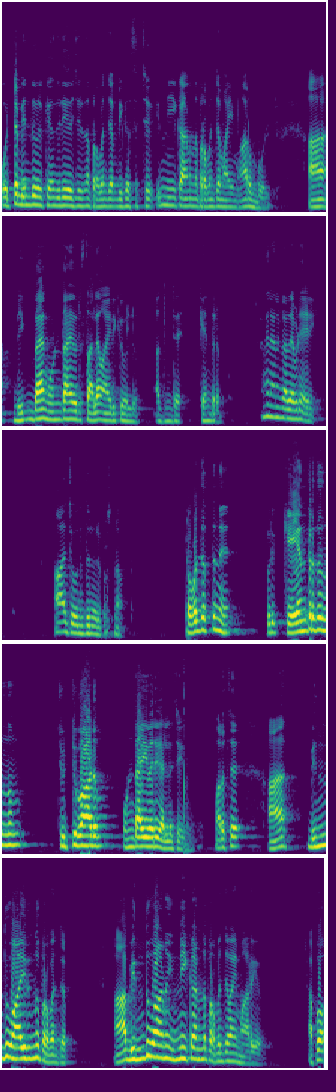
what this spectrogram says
ഒറ്റ ബിന്ദുവിൽ കേന്ദ്രീകരിച്ചിരുന്ന പ്രപഞ്ചം വികസിച്ച് ഇന്ന് ഈ കാണുന്ന പ്രപഞ്ചമായി മാറുമ്പോൾ ആ ബിഗ് ബാങ് ഉണ്ടായ ഒരു സ്ഥലമായിരിക്കുമല്ലോ അതിന്റെ കേന്ദ്രം. അങ്ങനെയാണെങ്കിൽ അത് എവിടെയായിരിക്കും? ആ ചോദ്യത്തിന് ഒരു പ്രശ്നമുണ്ട്. പ്രപഞ്ചത്തിന് ഒരു കേന്ദ്രത്തിൽ നിന്നും ചുറ്റുപാടും ഉണ്ടായി വരികയല്ല ചെയ്യുന്നത്. മറിച്ച് ആ ബിന്ദുവായിരുന്നു പ്രപഞ്ചം. ആ ബിന്ദുവാണ് ഇന്നീ കാണുന്ന പ്രപഞ്ചമായി മാറിയത്. അപ്പോൾ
